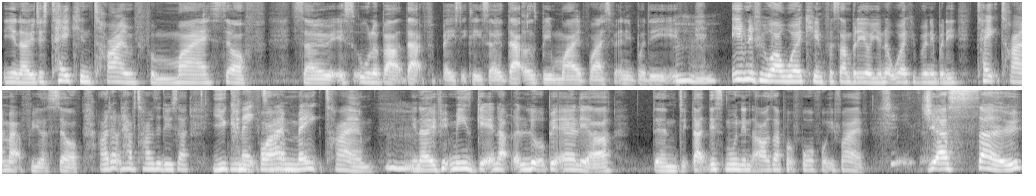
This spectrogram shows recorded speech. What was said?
you know, just taking time for myself. So it's all about that, for basically. So that has been my advice for anybody. If, Mm-hmm. Even if you are working for somebody or you're not working for anybody, take time out for yourself. I don't have time to do so. You can Make find time. make time. Mm-hmm. You know, if it means getting up a little bit earlier, then like this morning I was up at four forty five, just so.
